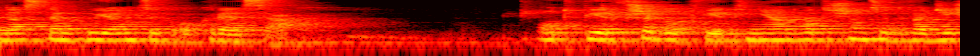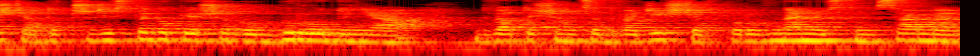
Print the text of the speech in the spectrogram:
w następujących okresach. Od 1 kwietnia 2020 do 31 grudnia 2020 w porównaniu z tym samym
